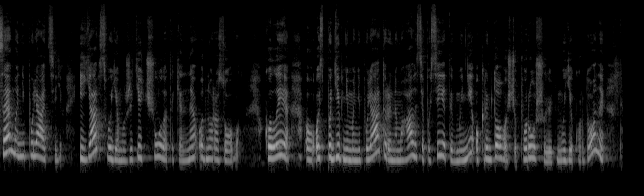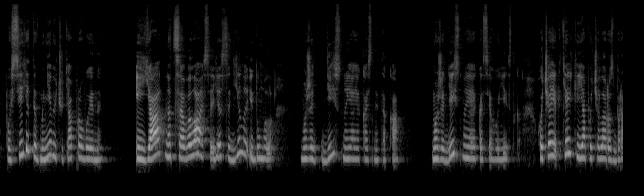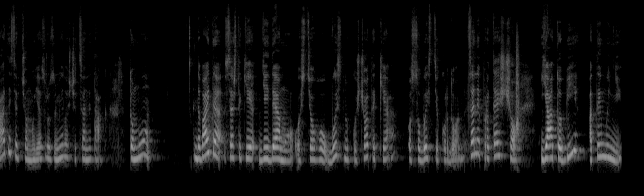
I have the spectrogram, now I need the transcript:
Це маніпуляція. І я в своєму житті чула таке неодноразово, коли ось подібні маніпулятори намагалися посіяти в мені, окрім того, що порушують мої кордони, посіяти в мені відчуття провини. І я на це велася. Я сиділа і думала, може, дійсно я якась не така. Може, дійсно я якась егоїстка. Хоча як тільки я почала розбиратися в цьому, я зрозуміла, що це не так. Тому Давайте все ж таки дійдемо ось цього висновку, що таке особисті кордони. Це не про те, що я тобі, а ти мені.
